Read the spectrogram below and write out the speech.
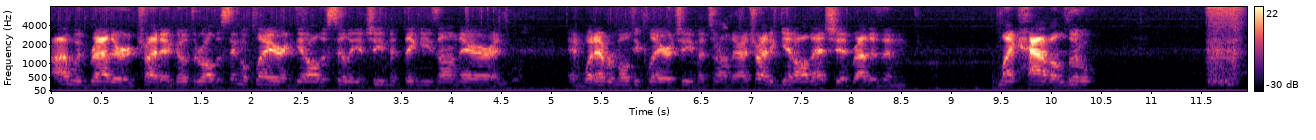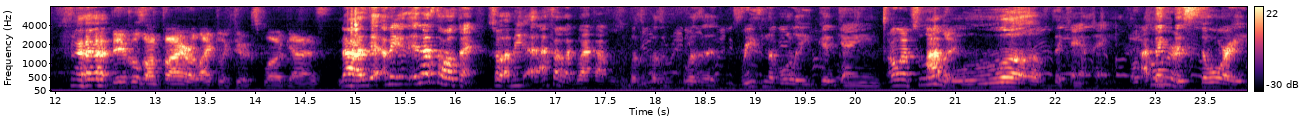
I would rather try to go through all the single player and get all the silly achievement thingies on there and and whatever multiplayer achievements are on there. I try to get all that shit rather than like have a little vehicles on fire are likely to explode, guys. No, I mean, that's the whole thing. So, I mean, I felt like Black Ops was was, was, a, was a reasonably good game. Oh, absolutely. I love the campaign. Of I think this story,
